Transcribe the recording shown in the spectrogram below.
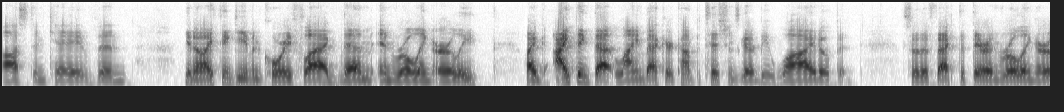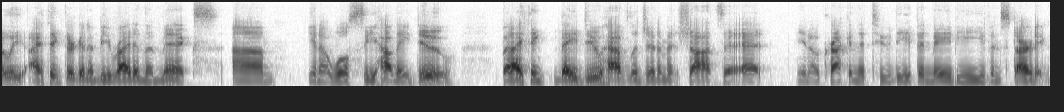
Austin Cave, and you know, I think even Corey Flagg, them enrolling early. Like I think that linebacker competition is going to be wide open. So the fact that they're enrolling early, I think they're going to be right in the mix. Um, you know, we'll see how they do, but I think they do have legitimate shots at, at you know cracking the two deep and maybe even starting.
